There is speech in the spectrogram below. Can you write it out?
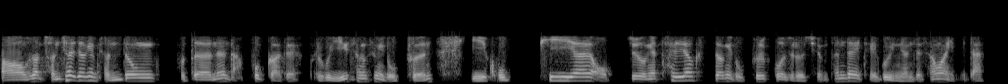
어, 우선 전체적인 변동보다는 낙폭과대 그리고 이익 상승이 높은 이 고, PR 업종의 탄력성이 높을 것으로 지금 판단이 되고 있는 데 상황입니다.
